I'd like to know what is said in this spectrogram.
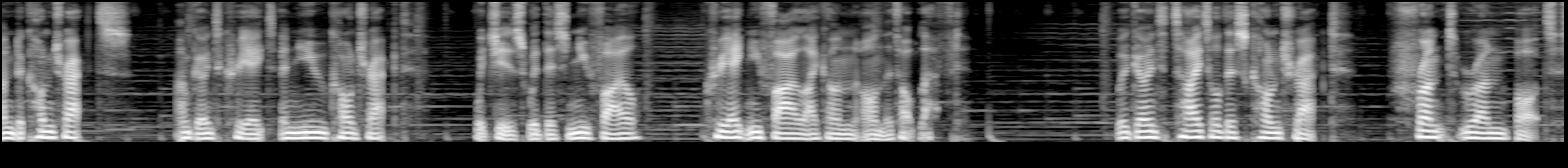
Under contracts, I'm going to create a new contract, which is with this new file, create new file icon on the top left. We're going to title this contract front run bot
